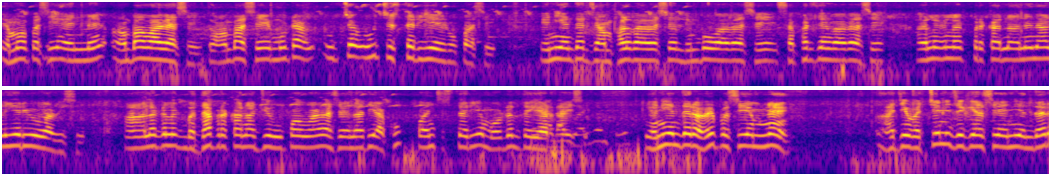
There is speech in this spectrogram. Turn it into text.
એમાં પછી એમને આંબા વાવ્યા છે. તો આંબા છે મોટા ઉચ્ચ ઉચ્ચ સ્તરીય રોપા છે. એની અંદર જામફળ વાવ્યા છે, લીંબુ વાવ્યા છે, સફરજન વાવ્યા છે, અલગ અલગ પ્રકારના અને નાળિયેરીઓ વાવી છે. આ અલગ અલગ બધા પ્રકારના જે રોપાઓ વાવ્યા છે, એનાથી આખું પંચસ્તરીય મોડલ તૈયાર થાય છે. એની અંદર હવે પછી એમને આ જે વચ્ચેની જગ્યા છે, એની અંદર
